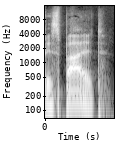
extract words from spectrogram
Bis bald.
